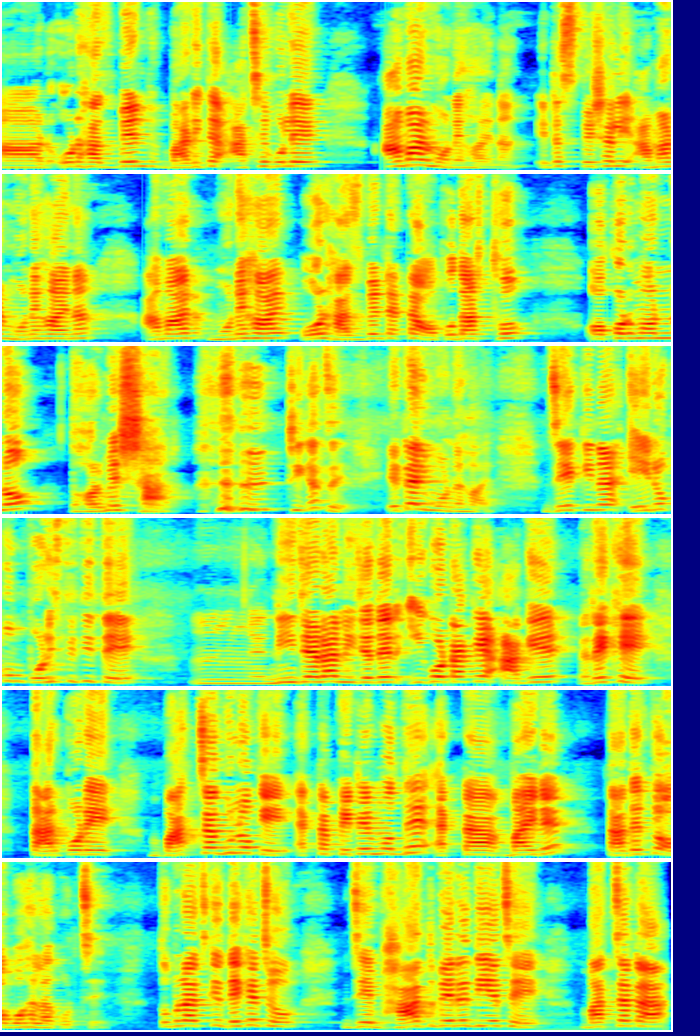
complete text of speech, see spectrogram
আর ওর হাজব্যান্ড বাড়িতে আছে বলে আমার মনে হয় না। এটা স্পেশালি আমার মনে হয় না। আমার মনে হয় ওর হাজব্যান্ড একটা অপদার্থ, অকর্মণ্য, ধর্মের সার। ঠিক আছে? এটাই মনে হয়। যে কিনা এইরকম পরিস্থিতিতে নিজেরা নিজেদের ইগোটাকে আগে রেখে তারপরে বাচ্চাগুলোকে একটা পেটের মধ্যে, একটা বাইরে তাদেরকে অবহেলা করছে। তোমরা আজকে দেখেছ যে ভাত বেড়ে দিয়েছে, বাচ্চাটা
